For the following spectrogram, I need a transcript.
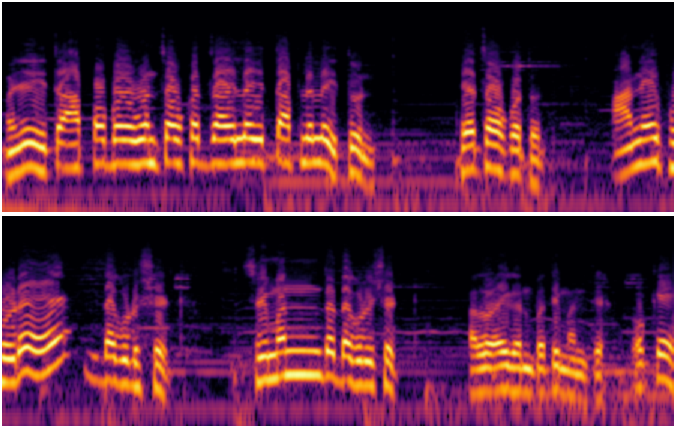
म्हणजे इथं आप्पा बळवण चौकात जायला येतं आपल्याला इथून या चौकातून. आणि पुढे दगडूशेठ श्रीमंत दगडूशेठ. हलवाई गणपती मंदिर ओके?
